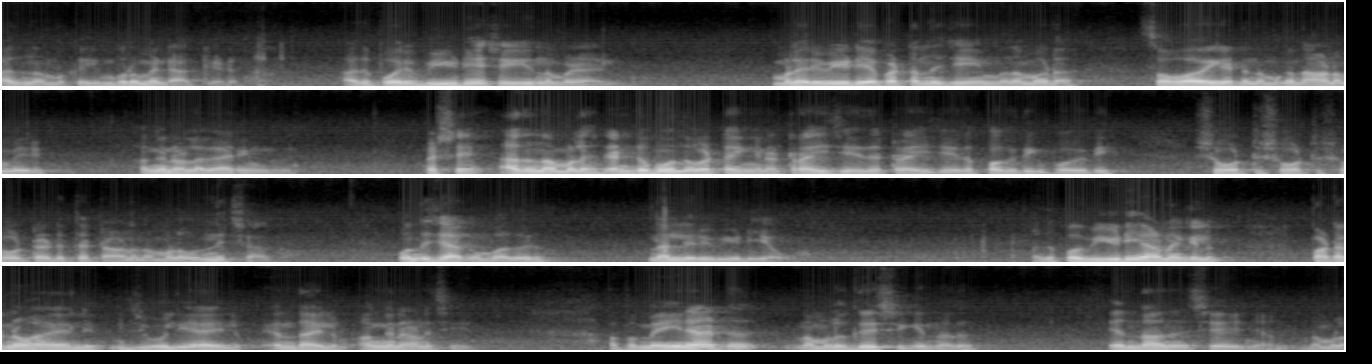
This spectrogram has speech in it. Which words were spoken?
അത് നമുക്ക് ഇമ്പ്രൂവ്മെന്റ് ആക്കിയെടുക്കാം. അതിപ്പോൾ ഒരു വീഡിയോ ചെയ്യുമ്പോഴായാലും നമ്മളൊരു വീഡിയോ പെട്ടെന്ന് ചെയ്യുമ്പോൾ നമ്മുടെ സ്വാഭാവികമായിട്ട് നമുക്ക് നാണം വരും അങ്ങനെയുള്ള കാര്യങ്ങൾ. പക്ഷേ അത് നമ്മൾ രണ്ട് മൂന്ന് വട്ടം ഇങ്ങനെ ട്രൈ ചെയ്ത് ട്രൈ ചെയ്ത് പകുതിക്ക് പകുതി ഷോർട്ട് ഷോർട്ട് ഷോർട്ട് എടുത്തിട്ടാണ് നമ്മൾ ഒന്നിച്ചാക്കുക ഒന്നിച്ചാക്കുമ്പോൾ അതൊരു നല്ലൊരു വീഡിയോ. അതിപ്പോൾ വീഡിയോ ആണെങ്കിലും പഠനമായാലും ജോലി ആയാലും എന്തായാലും അങ്ങനെയാണ് ചെയ്യുന്നത്. അപ്പോൾ മെയിനായിട്ട് നമ്മൾ ഉദ്ദേശിക്കുന്നത് എന്താണെന്ന് വെച്ച് കഴിഞ്ഞാൽ നമ്മൾ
